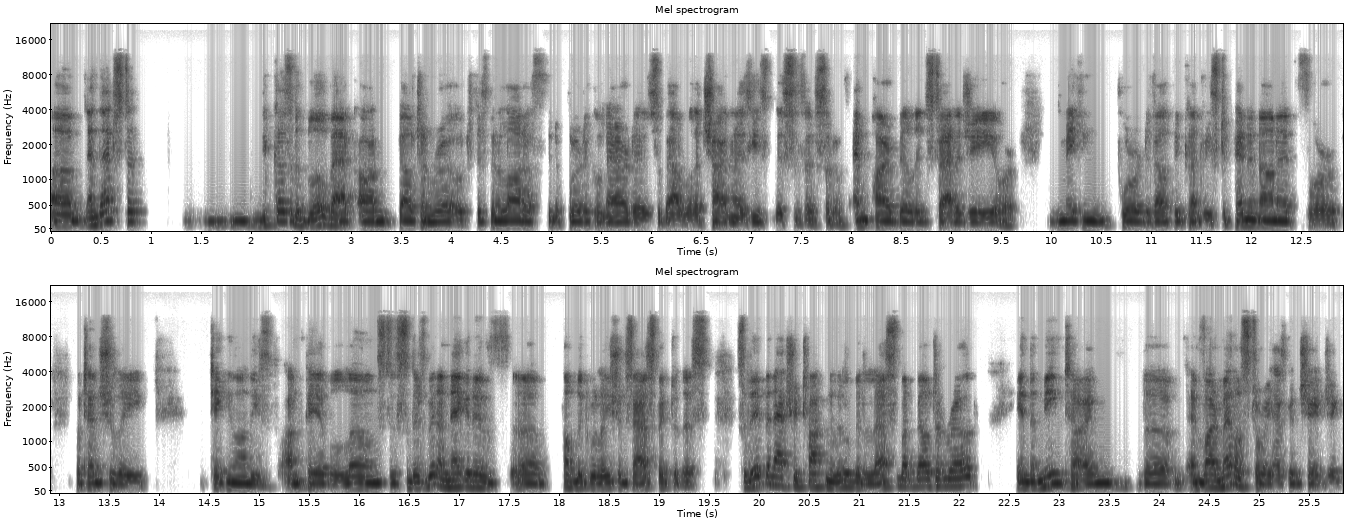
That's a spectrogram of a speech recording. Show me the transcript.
Um, and that's that because of the blowback on Belt and Road, there's been a lot of you know, political narratives about whether China is using this as a sort of empire building strategy or making poor developing countries dependent on it for potentially taking on these unpayable loans. So there's been a negative uh, public relations aspect to this. So they've been actually talking a little bit less about Belt and Road. In the meantime, the environmental story has been changing.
